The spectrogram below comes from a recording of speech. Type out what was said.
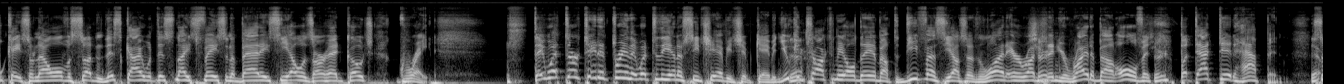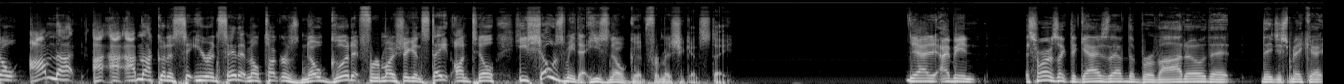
okay, so now all of a sudden, this guy with this nice face and a bad ACL is our head coach. Great. They went 13 and 3 and they went to the NFC Championship game. And you yeah. can talk to me all day about the defense, the offensive line, Aaron Rodgers, sure. and you're right about all of it. Sure. But that did happen. Yep. So I'm not I, am not going to sit here and say that Mel Tucker's no good at, for Michigan State until he shows me that he's no good for Michigan State. Yeah, I mean, as far as like the guys that have the bravado that they just make an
